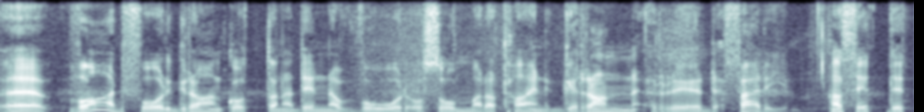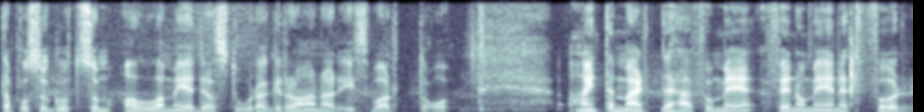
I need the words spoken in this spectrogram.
Eh, vad får grankottarna denna vår och sommar att ha en grannröd färg? Har sett detta på så gott som alla medelstora granar i Svartå. Har inte märkt det här fenomenet förr.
